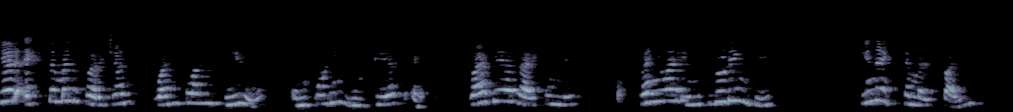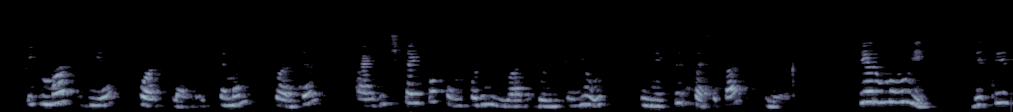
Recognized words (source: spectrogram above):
Here XML version 1.0 encoding UTF-8. Why we are writing this? When you are including this in XML file, it must be a first line XML version and which type of encoding you are going to use, you need to specify here. Here movies, this is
